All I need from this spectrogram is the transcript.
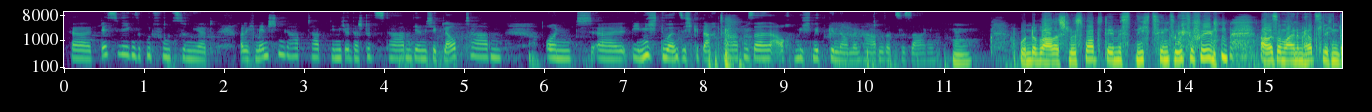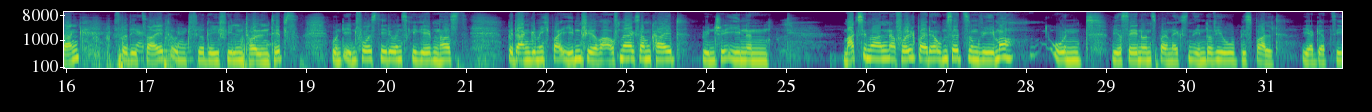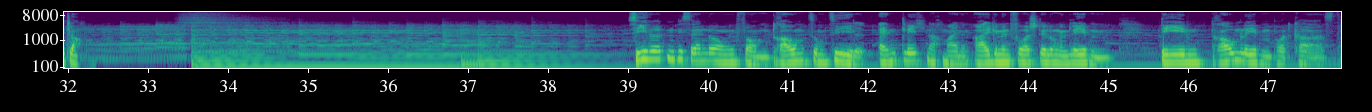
äh, deswegen so gut funktioniert, weil ich Menschen gehabt habe, die mich unterstützt haben, die an mich geglaubt haben und äh, die nicht nur an sich gedacht haben, sondern auch mich mitgenommen haben sozusagen. Hm. Wunderbares Schlusswort, dem ist nichts hinzuzufügen, außer meinem herzlichen Dank für die Herzlichen Zeit Dank. und für die vielen tollen Tipps und Infos, die du uns gegeben hast. Bedanke mich bei Ihnen für Ihre Aufmerksamkeit, wünsche Ihnen maximalen Erfolg bei der Umsetzung wie immer und wir sehen uns beim nächsten Interview. Bis bald, Ihr Gerd Ziegler. Sie hörten die Sendung Vom Traum zum Ziel, endlich nach meinen eigenen Vorstellungen leben, den Traumleben Podcast.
